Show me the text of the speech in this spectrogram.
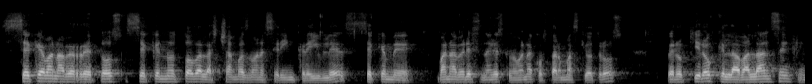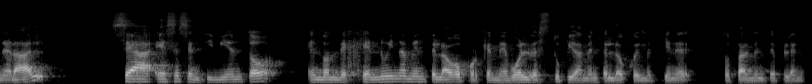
Sé que van a haber retos, sé que no todas las chambas van a ser increíbles, sé que me van a haber escenarios que me van a costar más que otros, pero quiero que la balanza en general sea ese sentimiento en donde genuinamente lo hago porque me vuelve estúpidamente loco y me tiene totalmente pleno.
